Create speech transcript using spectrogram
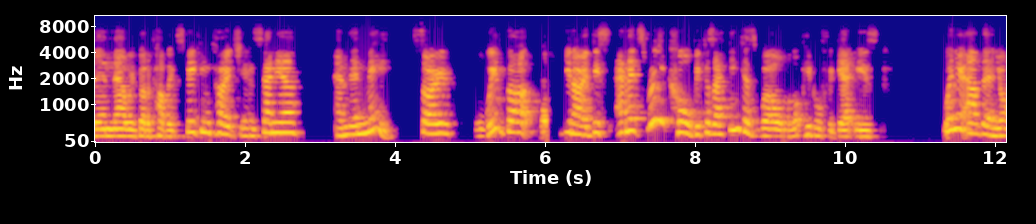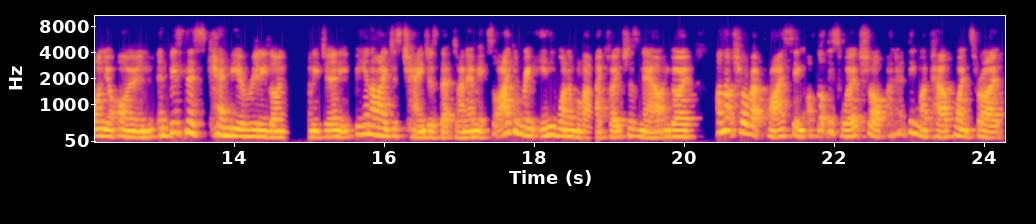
Then now we've got a public speaking coach in Sanya, and then me. So we've got, you know, this, and it's really cool because I think as well, what people forget is when you're out there and you're on your own, and business can be a really lonely journey, BNI just changes that dynamic. So I can ring any one of my coaches now and go, I'm not sure about pricing. I've got this workshop. I don't think my PowerPoint's right.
